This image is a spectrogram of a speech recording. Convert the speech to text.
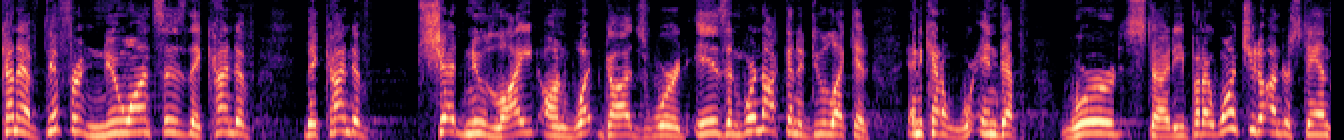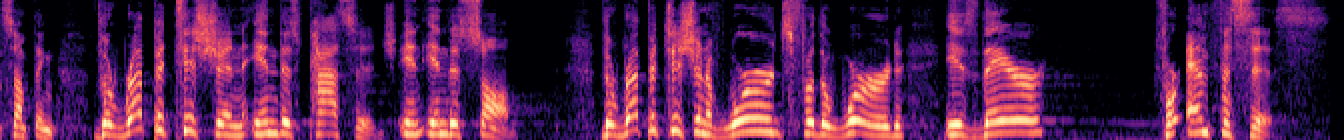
kind of have different nuances. They kind of, they kind of shed new light on what God's word is. And we're not going to do like a, any kind of in depth word study, but I want you to understand something. The repetition in this passage, in, in this psalm, the repetition of words for the word is there for emphasis.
